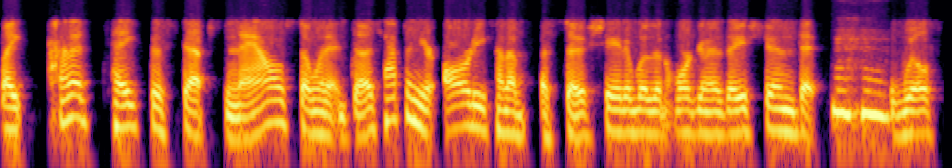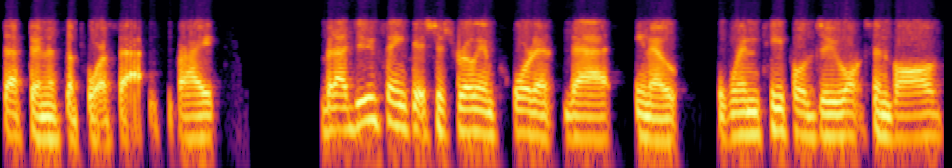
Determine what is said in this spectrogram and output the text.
like kind of take the steps now. So when it does happen, you're already kind of associated with an organization that mm-hmm. will step in and support that, right? But I do think it's just really important that, you know, when people do want to involve,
